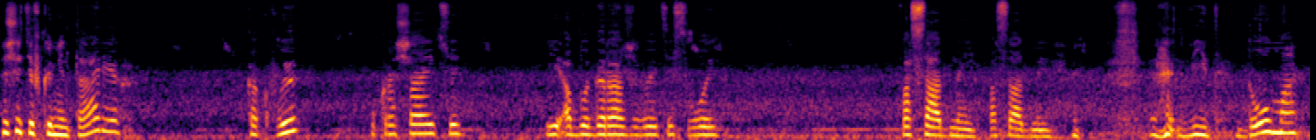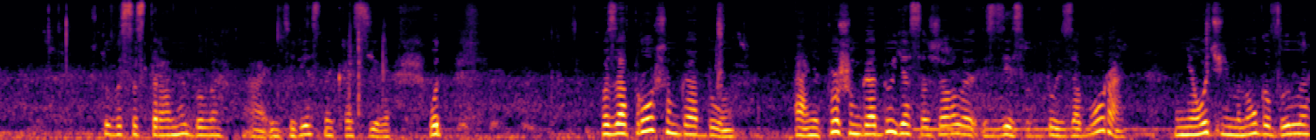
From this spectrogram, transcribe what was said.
Пишите в комментариях, как вы украшаете и облагораживаете свой фасадный, фасадный вид дома, чтобы со стороны было а, интересно и красиво. Вот позапрошлом году, а нет, в прошлом году я сажала здесь, вот вдоль забора, у меня очень много было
